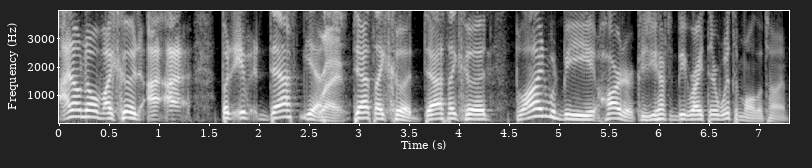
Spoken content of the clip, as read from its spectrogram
I don't know if I could. I, I but if death, yes, Right. death I could. Death I could. Blind would be harder because you have to be right there with them all the time.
